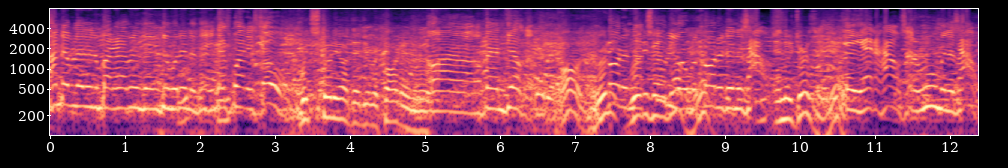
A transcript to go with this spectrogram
I never let anybody have anything to do with anything. That's why they sold. Which studio did you record in? Uh, Van Gelder. Oh, Rudy, recorded Rudy Van studio, Gelder, yeah. recorded in his house. in New Jersey, yeah. Yeah, he had a house, had a room in his house.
